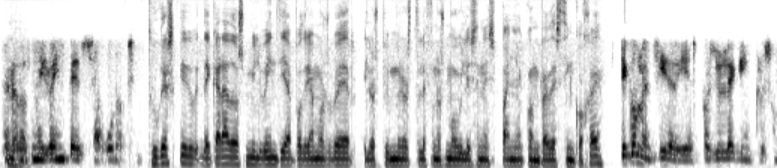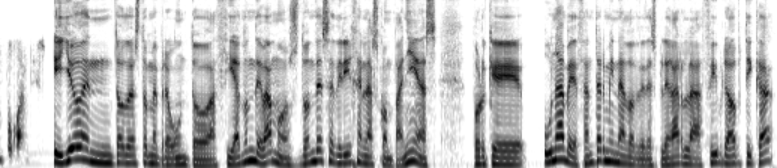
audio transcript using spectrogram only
pero 2020 seguro. Sí. ¿Tú crees que de cara a 2020 ya podríamos ver los primeros teléfonos móviles en España con redes 5G? Estoy convencido y es posible que incluso un poco antes. Y yo en todo esto me pregunto, ¿hacia dónde vamos? ¿Dónde se dirigen las compañías? Porque una vez han terminado de desplegar la fibra óptica,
